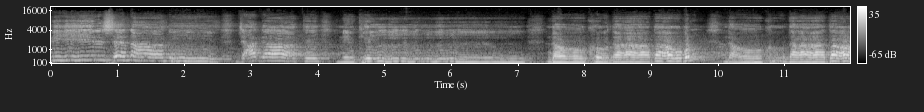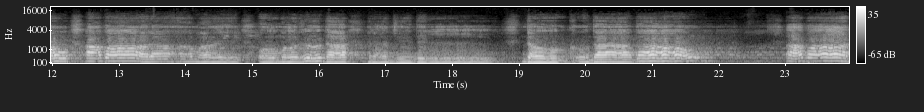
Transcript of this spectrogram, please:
বীর সেনানি, জাগাতে নিখিল। দাও খোদা, দাও বলুন, দাও খোদা, দাও আবার আমায় ওমরদা রাজ দিল। দাও খোদা দাও আবার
